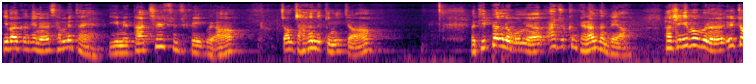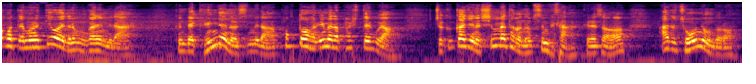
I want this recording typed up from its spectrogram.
이 방 크기는 3m에 2m 70cm 크기고요. 좀 작은 느낌이 있죠. 뒤편으로 보면 아주 큰 베란다인데요. 사실 이 부분은 일조권 때문에 띄워야 되는 공간입니다. 근데 굉장히 넓습니다. 폭도 한 1m 80대고요. 저 끝까지는 10m가 넘습니다. 그래서 아주 좋은 용도로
